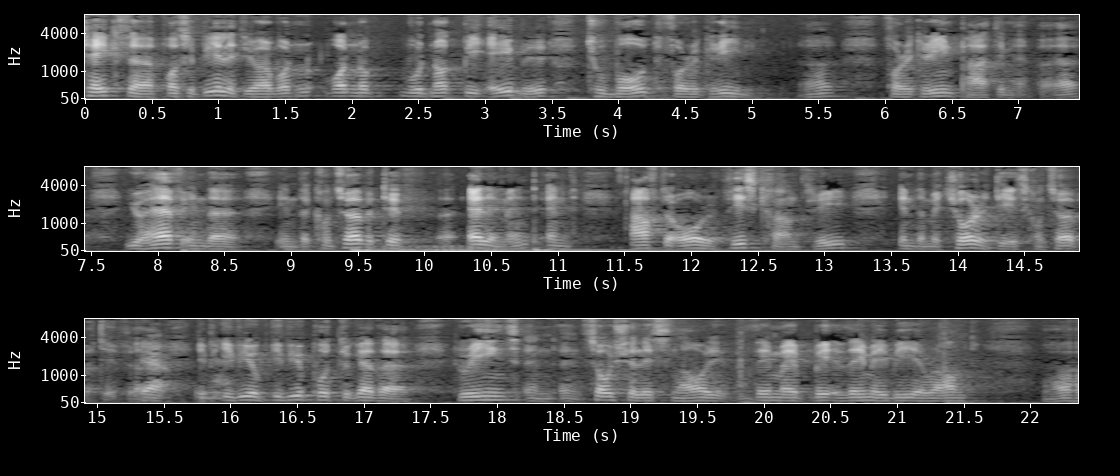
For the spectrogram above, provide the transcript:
take the possibility or would not, would not would not be able to vote for a green uh, for a green party member. uh. You have in the in the conservative uh, element and after all, this country in the majority is conservative. uh. Yeah. If, if you if you put together Greens and, and socialists now, they may be they may be around. Uh,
